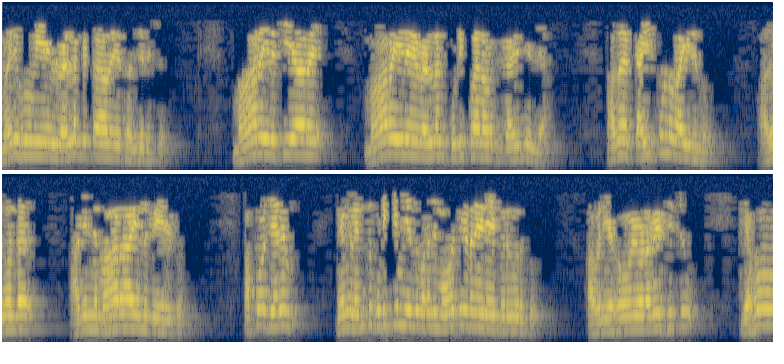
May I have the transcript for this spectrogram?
മരുഭൂമിയിൽ വെള്ളം കിട്ടാതെ സഞ്ചരിച്ചു. മാറയിലെത്തിയാറെ മാറയിലെ വെള്ളം കുടിപ്പാൻ അവർക്ക് കഴിഞ്ഞില്ല. അത് കയ്പുള്ളതായിരുന്നു. അതുകൊണ്ട് അതിന് മാറ എന്ന് പേരിട്ടു. അപ്പോൾ ജനം ഞങ്ങൾ എന്ത് കുടിക്കും എന്ന് പറഞ്ഞ് മോശയുടെ നേരെ പിറുവിർത്തു അവൻ യഹോവയോട് അപേക്ഷിച്ചു. യഹോവ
